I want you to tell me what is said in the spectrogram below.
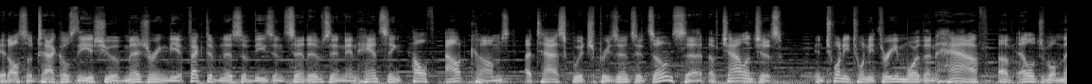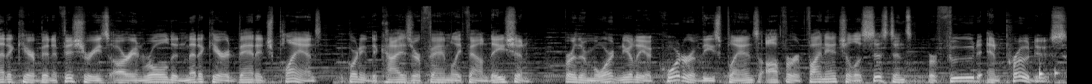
It also tackles the issue of measuring the effectiveness of these incentives in enhancing health outcomes, a task which presents its own set of challenges. In 2023, more than half of eligible Medicare beneficiaries are enrolled in Medicare Advantage plans, according to Kaiser Family Foundation. Furthermore, nearly a quarter of these plans offer financial assistance for food and produce.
